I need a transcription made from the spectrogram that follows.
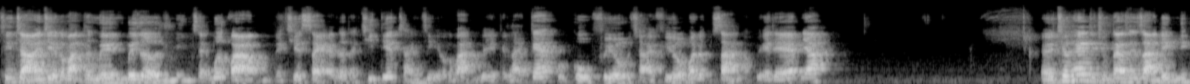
Xin chào anh chị và các bạn thân mến. Bây giờ thì mình sẽ bước vào một cái chia sẻ rất là chi tiết cho anh chị và các bạn về cái lãi kép của cổ phiếu, trái phiếu, bất động sản và quỹ ETF nhé ờ, Trước hết thì chúng ta sẽ giả định đi.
